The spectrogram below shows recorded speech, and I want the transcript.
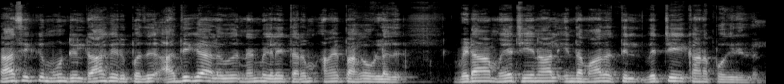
ராசிக்கு மூன்றில் ராகு இருப்பது அதிக அளவு நன்மைகளை தரும் அமைப்பாக உள்ளது. விடா முயற்சியினால் இந்த மாதத்தில் வெற்றியை காணப்போகிறீர்கள்.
